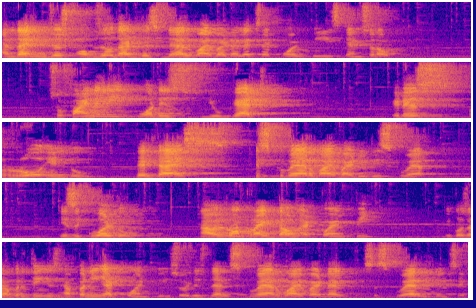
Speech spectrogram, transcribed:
and then you just observe that this del y by del x at point P is cancelled out. So finally what is you get it is rho into delta s square y by dt square is equal to I will not write down at point P because everything is happening at point P. So it is del square y by del x square you can say.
